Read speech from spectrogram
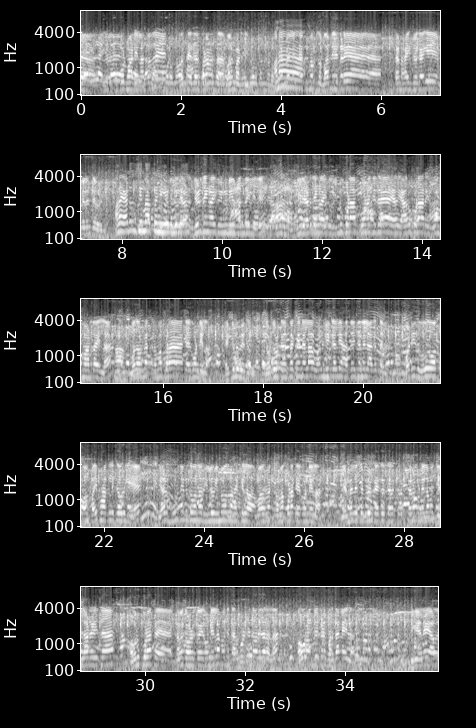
ಸಪೋರ್ಟ್ ಮಾಡಿಲ್ಲ ಅಂತಂದ್ರೆ ರಸ್ತೆ ಹೆದಾರಿ ಕೂಡ ಬಂದ್ ಮಾಡ್ತೀವಿ ಅಣ್ಣ. ಸ್ವಲ್ಪ ಬಂದ ಕಡೆ ಕಣ್ಣು ಹಾಯಿಸಬೇಕಾಗಿ ಬೆಳೆದೇವ್ರಿಗೆ ಅಣ್ಣ ಎರಡು ದಿವಸದಿಂದ ಆತು ನೀರು ಬಂದಿಲ್ಲ ಎರಡು- ದೇಡ್ ತಿಂಗಳಾಯ್ತು ಇನ್ನೂ ನೀರು ಬಂದಿಲ್ಲ ಇಲ್ಲಿ. ಇಲ್ಲಿ ಎರಡು ತಿಂಗಳಾಯ್ತು. ಇನ್ನೂ ಕೂಡ ಫೋನ್ ಹಚ್ಚಿದ್ರೆ ಯಾರು ಕೂಡ ರೆಸ್ಪಾನ್ಸ್ ಮಾಡ್ತಾ ಇಲ್ಲ. ಮೊದಲ ಅವ್ರ ಮೇಲೆ ಕ್ರಮ ಕೂಡ ಕೈಗೊಂಡಿಲ್ಲ. ಎಕ್ಚುಲಿ ಬೇಕು ದೊಡ್ಡ ದೊಡ್ಡ ಕನ್ಸ್ಟ್ರಕ್ಷನ್ ಎಲ್ಲ ಒನ್ ವೀಕಲ್ಲಿ ಹದಿನೈದು ದಿನಲ್ಲಿ ಆಗುತ್ತವೆ. ಬಟ್ ಇದು ಒಂದು ಪೈಪ್ ಹಾಕ್ಲಿಕ್ಕೆ ಅವ್ರಿಗೆ ಎರಡು ಮೂರು ತಿಂಗಳು ತೊಗೊಂಡವ್ರು ಇಲ್ಲೂ ಇನ್ನೂ ಹಾಕಿಲ್ಲ. ಅವ್ರ ಮೇಲೆ ಕ್ರಮ ಕೂಡ ಕೈಗೊಂಡಿಲ್ಲ. ಎಂ ಎಲ್ ಎ ಸಭ್ಯರು ಕೈ ಕೈ- ಕೈ- ಮತ್ತು ಜಿಲ್ಲಾಡಳಿತ ಅವರು ಕೂಡ ಕೈ- ಕ್ರಮ ಕೈಗೊಂಡಿಲ್ಲ ಮತ್ತು ಕಾರ್ಪೊರೇಷನ್ ಅವ್ರು ಇದಾರಲ್ಲ ಅವ್ರಂತೂ ಈ ಕಡೆ ಬರ್ತಾನೆ ಇಲ್ಲ. ಈಗ ಎಲ್ಲ ಯಾವ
